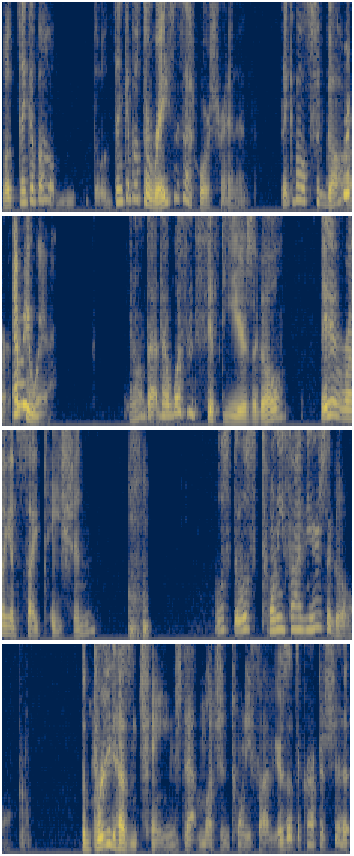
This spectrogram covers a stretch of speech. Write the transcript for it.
But think about think about the races that horse ran in. Think about Cigar everywhere. You know that that wasn't fifty years ago. They didn't run against Citation. it was it was twenty five years ago. The breed hasn't changed that much in twenty five years. That's a crock of shit.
